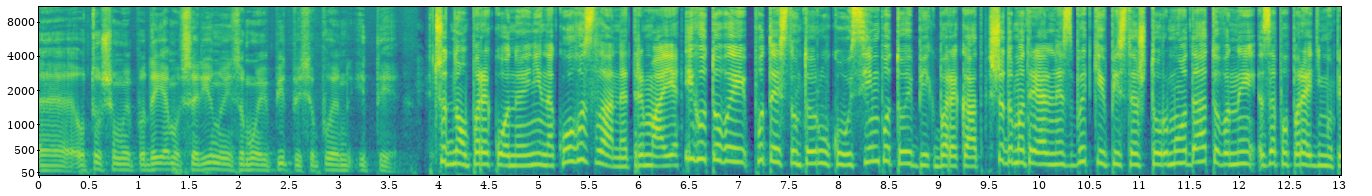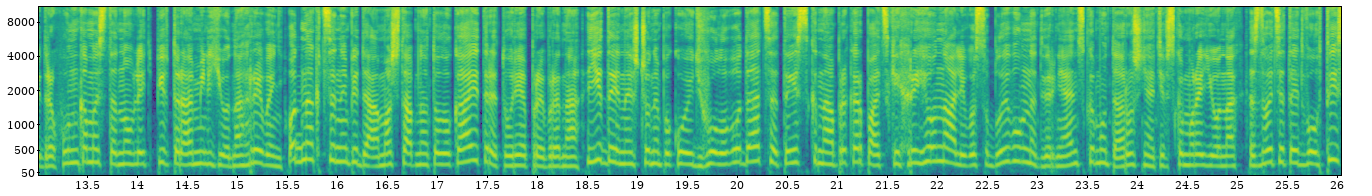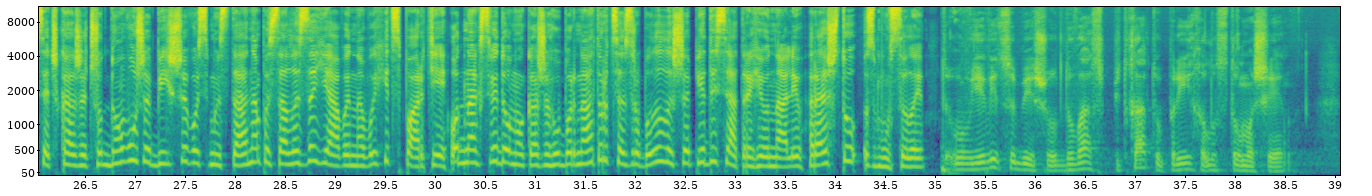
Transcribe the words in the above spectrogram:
е, ото, що ми подаємо, все рівно і за моєю підписю повинен іти. Чудно переконує, ні на кого зла не тримає і готовий потиснути руку усім по той бік барикад. Щодо матеріальних збитків після штурму ОДА, то вони за попередніми підрахунками становлять півтора мільйона гривень. Однак це не біда. Масштабна толока і територія прибрана. Єдине, що непокоїть голову ОДА, це тиск на прикарпатських регіоналів, особливо в Надвірнянському та Рошнятівському районах. З 22 тисяч каже Чуднов, уже більше 800 написали заяви на вихід з партії. Однак свідомо каже губернатор, це зробили лише 50 регіоналів. Решту змусили. Уявіть собі, що до вас під хату приїхало 100 машин.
